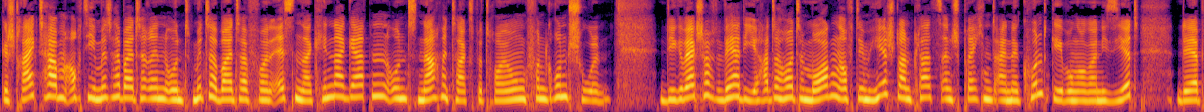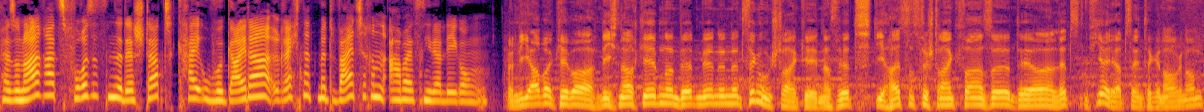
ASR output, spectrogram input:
Gestreikt haben auch die Mitarbeiterinnen und Mitarbeiter von Essener Kindergärten und Nachmittagsbetreuung von Grundschulen. Die Gewerkschaft Verdi hatte heute Morgen auf dem Hirschlandplatz entsprechend eine Kundgebung organisiert. Der Personalratsvorsitzende der Stadt, Kai-Uwe Geider, rechnet mit weiteren Arbeitsniederlegungen. Wenn die Arbeitgeber nicht nachgeben, dann werden wir in einen Erzwingungsstreik gehen. Das wird die heißeste Streikphase der letzten vier Jahrzehnte genau genommen.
